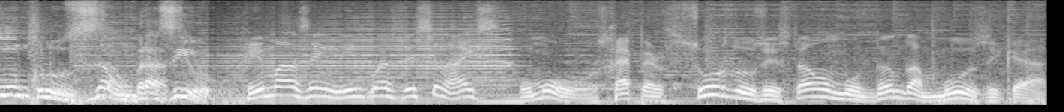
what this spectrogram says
Inclusão Brasil. Rimas em línguas de sinais. Como os rappers surdos estão mudando a música.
